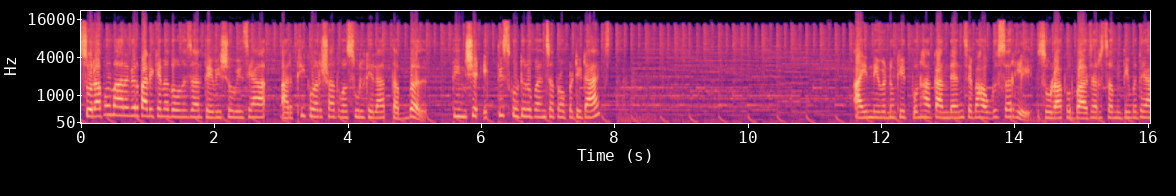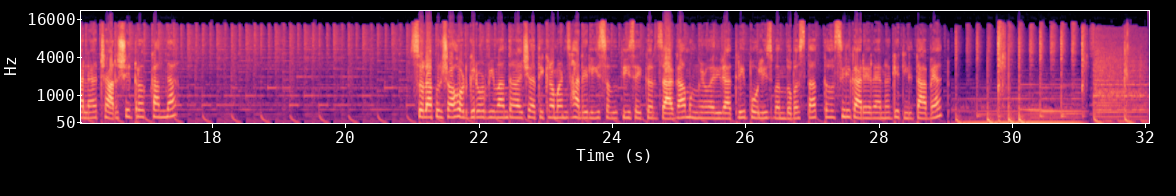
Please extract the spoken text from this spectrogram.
सोलापूर महानगरपालिकेनं दोन हजार तेवीस चोवीस या आर्थिक वर्षात वसूल केला तब्बल तीनशे एकतीस कोटी रुपयांचा प्रॉपर्टी टॅक्स ऐन निवडणुकीत पुन्हा कांद्यांचे भाव घसरले. सोलापूर बाजार समितीमध्ये आला चारशे ट्रक कांदा. सोलापूरच्या होडगिरोड विमानतळाचे अतिक्रमण झालेली सदतीस एकर जागा मंगळवारी रात्री पोलीस बंदोबस्तात तहसील कार्यालयानं घेतली ताब्यात.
